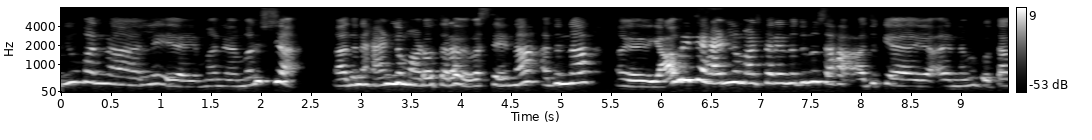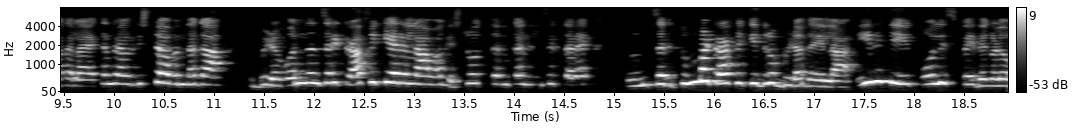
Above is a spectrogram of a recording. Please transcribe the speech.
ಹ್ಯೂಮನ್ ಅಲ್ಲಿ, ಮನ- ಮನುಷ್ಯ ಅದನ್ನ ಹ್ಯಾಂಡಲ್ ಮಾಡೋ ತರ ವ್ಯವಸ್ಥೆಯನ್ನ ಅದನ್ನ ಯಾವ ರೀತಿ ಹ್ಯಾಂಡಲ್ ಮಾಡ್ತಾರೆ ಅನ್ನೋದನ್ನು ಸಹ ಅದಕ್ಕೆ ನಮಗ್ ಗೊತ್ತಾಗಲ್ಲ. ಯಾಕಂದ್ರೆ ಅವ್ರಿಗೆ ಇಷ್ಟ ಬಂದಾಗ ಒಂದೊಂದ್ಸರಿ ಟ್ರಾಫಿಕ್ ಇರಲ್ಲ ಅವಾಗ ಎಷ್ಟೋ ತನಕ ನಿಲ್ಸಿರ್ತಾರೆ. ಒಂದ್ಸರಿ ತುಂಬಾ ಟ್ರಾಫಿಕ್ ಇದ್ರೂ ಬಿಡೋದೇ ಇಲ್ಲ. ಈ ರೀತಿ ಪೊಲೀಸ್ ಪೇದೆಗಳು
